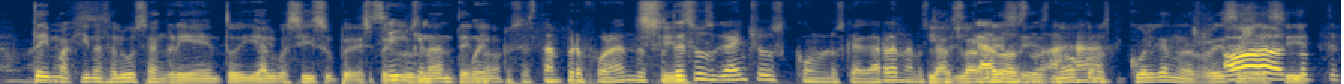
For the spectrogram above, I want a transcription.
No te imaginas algo sangriento y algo así súper Sí, que, espeluznante, güey, ¿no? pues están perforando. Sí. De esos ganchos con los que agarran a los las, las pescados, reses, ¿no? ¿no? Con los que cuelgan las reses, Ah, así. no te...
